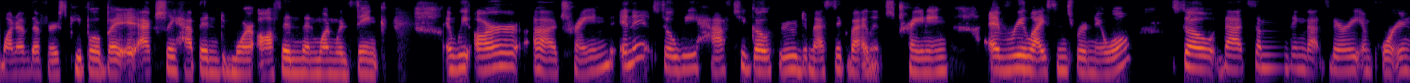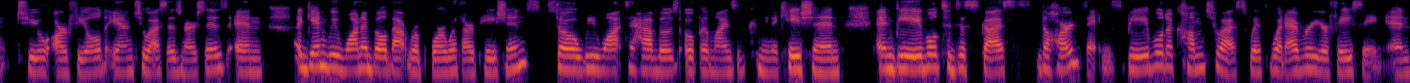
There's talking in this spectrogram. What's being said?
one of the first people, but it actually happened more often than one would think. And we are uh, trained in it. So we have to go through domestic violence training every license renewal. So that's something that's very important to our field and to us as nurses. And again, we want to build that rapport with our patients. So we want to have those open lines of communication and be able to discuss the hard things, be able to come to us with whatever you're facing. And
